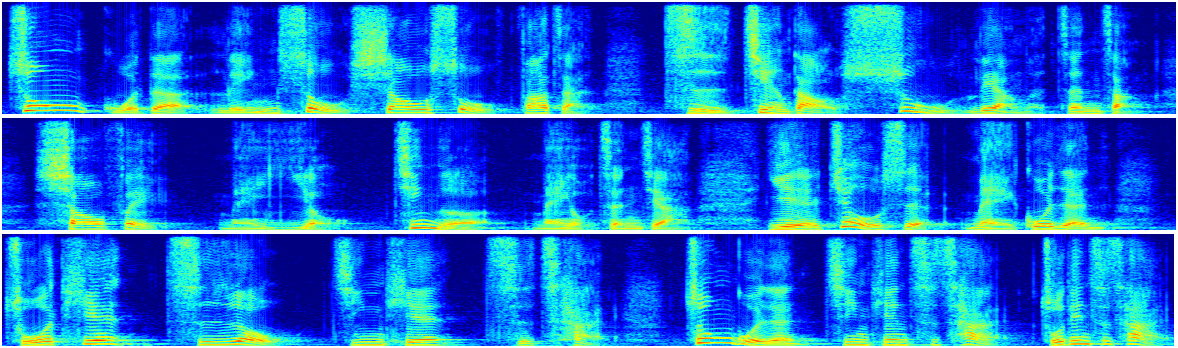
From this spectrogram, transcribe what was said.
中国的零售销售发展只见到数量的增长，消费没有。金额没有增加，也就是美国人昨天吃肉，今天吃菜；中国人今天吃菜，昨天吃菜，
